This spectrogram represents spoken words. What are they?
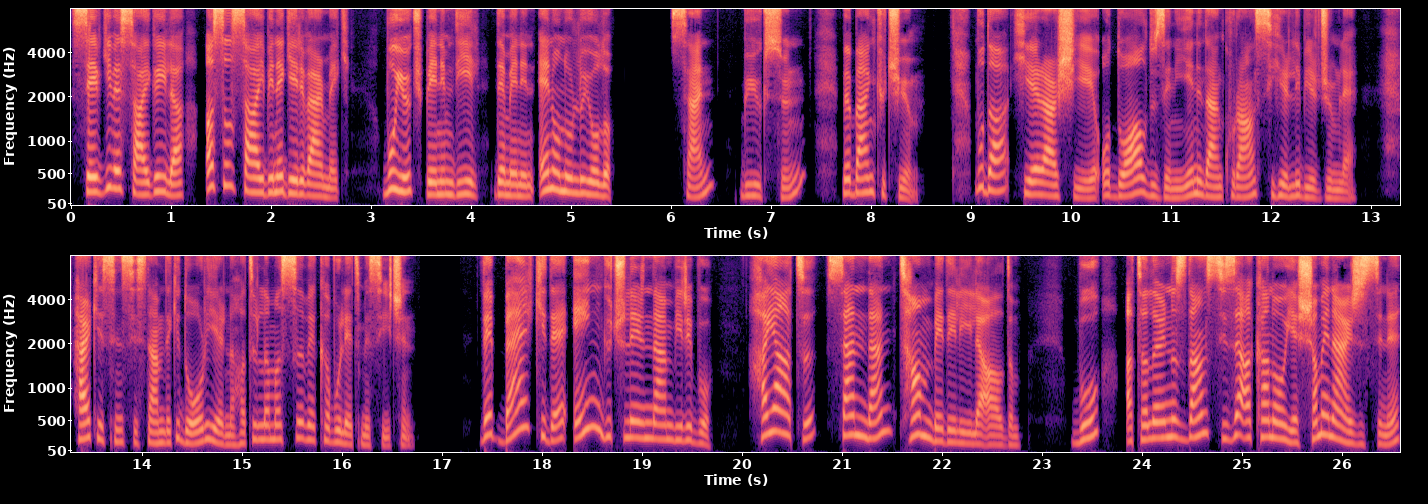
sevgi ve saygıyla asıl sahibine geri vermek. Bu yük benim değil demenin en onurlu yolu. Sen büyüksün ve ben küçüğüm. Bu da hiyerarşiyi, o doğal düzeni yeniden kuran sihirli bir cümle. Herkesin sistemdeki doğru yerini hatırlaması ve kabul etmesi için. Ve belki de en güçlerinden biri bu. Hayatı senden tam bedeliyle aldım. Bu, atalarınızdan size akan o yaşam enerjisini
